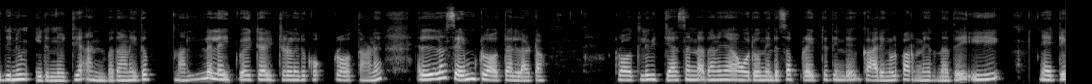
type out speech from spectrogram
ഇതിനും ഇരുന്നൂറ്റി അൻപതാണ് ഇത് നല്ല ലൈറ്റ് വെയിറ്റ് ആയിട്ടുള്ളൊരു ക്ലോത്താണ് എല്ലാം സെയിം ക്ലോത്ത് അല്ല കേട്ടോ ക്ലോത്തിൽ വ്യത്യാസമുണ്ട് അതാണ് ഞാൻ ഓരോന്നിന്റെ സെപ്പറേറ്റ് ഇതിന്റെ കാര്യങ്ങൾ പറഞ്ഞിരുന്നത്. ഈ നെറ്റ്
